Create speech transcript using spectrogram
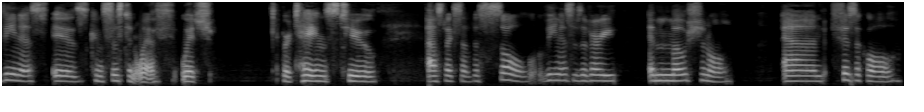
Venus is consistent with, which pertains to aspects of the soul. Venus is a very emotional and physical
